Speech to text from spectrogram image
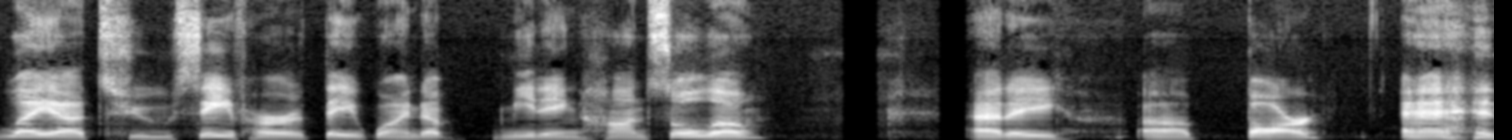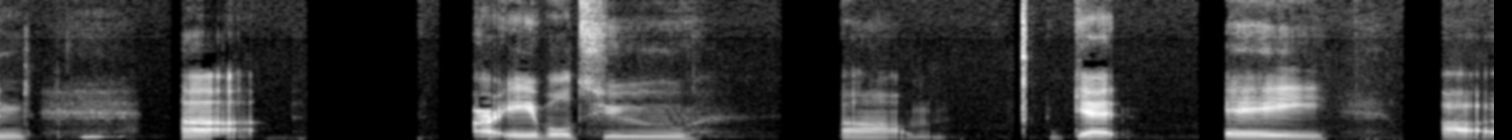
leia to save her they wind up meeting han solo at a uh, bar and uh, are able to um, get a uh,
